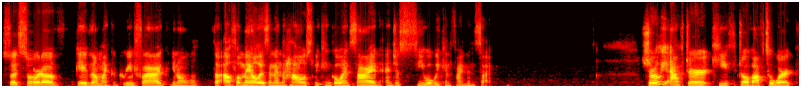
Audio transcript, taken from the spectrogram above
So it sort of gave them like a green flag, you know, the alpha male isn't in the house, we can go inside and just see what we can find inside. Shortly after Keith drove off to work,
